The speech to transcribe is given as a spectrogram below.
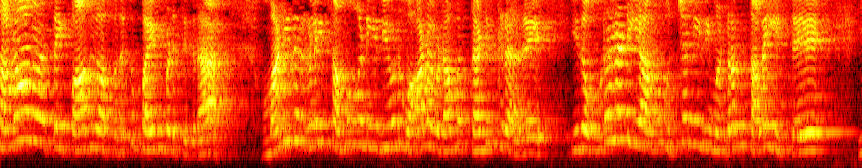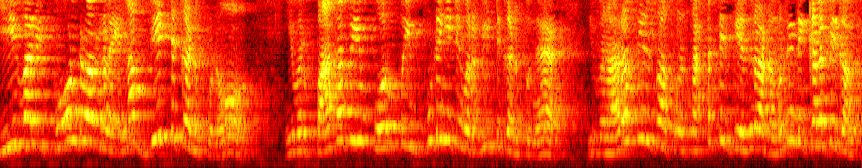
சனாதனத்தை பாதுகாப்பதற்கு பயன்படுத்துகிறார். மனிதர்களை சமூக நீதியோடு வாழ விடாம தடுக்கிறாரு. இதை உடனடியாக உச்சநீதிமன்றம் தலையிட்டு இவரை போன்றவர்களை எல்லாம் வீட்டுக்கு அனுப்பணும். இவர் பதவியும் பொறுப்பையும் புடுங்கிட்டு இவரை வீட்டுக்கு அனுப்புங்க. இவர் அரசியல் சாசன சட்டத்திற்கு எதிரானவர் இன்னைக்கு கிளப்பியிருக்காங்க.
